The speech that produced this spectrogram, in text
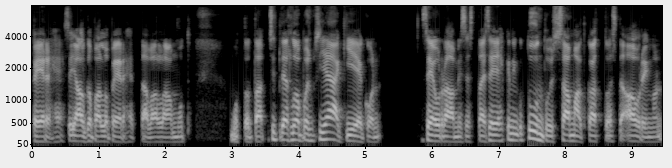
perhe, se jalkapalloperhe tavallaan, mutta mutta tota, sitten pitäisi luopua esimerkiksi jääkiekon seuraamisesta, tai se ei ehkä niinku tuntuisi samalta katsoa sitä auringon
